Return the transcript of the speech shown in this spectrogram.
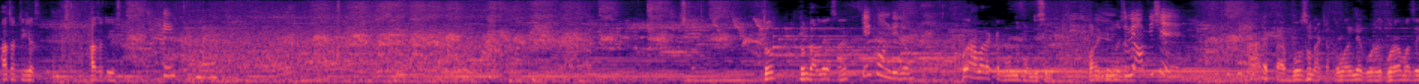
আচ্ছা ঠিক আছে। আচ্ছা ঠিক আছে। বাই। তো তুমি ভালো আছো হ্যাঁ? কে ফোন দিল? ও আমার একটা বন্ধু ফোন দিছিল। অনেকদিন। তুমি অফিসে? আরে বোঝো না তোমার নিয়ে ঘোরার মাঝে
